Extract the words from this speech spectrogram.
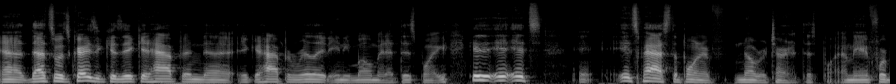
uh, that's what's crazy because it could happen. Uh, it could happen really at any moment at this point. 'Cause it, it's it's past the point of no return at this point. I mean, if we're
